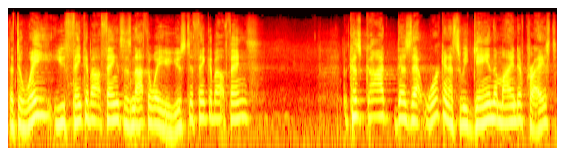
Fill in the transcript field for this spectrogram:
that the way you think about things is not the way you used to think about things? Because God does that work in us. We gain the mind of Christ,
